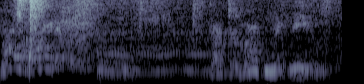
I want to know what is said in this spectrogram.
My Dr. Martin McNeil.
